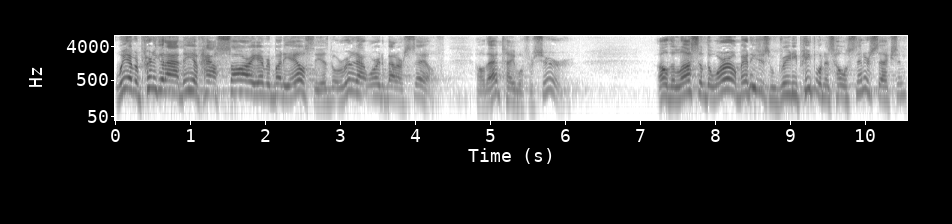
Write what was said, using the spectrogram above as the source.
we have a pretty good idea of how sorry everybody else is, but we're really not worried about ourselves. Oh, that table for sure. Oh, the lust of the world, man, these are some greedy people in this whole center section.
